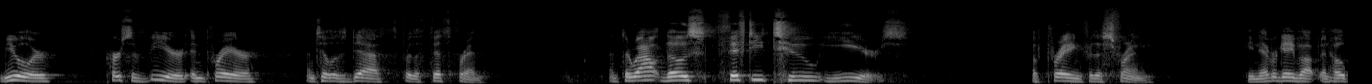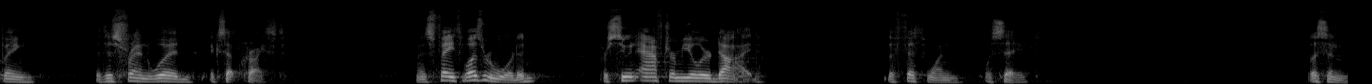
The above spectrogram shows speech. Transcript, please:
Mueller persevered in prayer until his death for the fifth friend. And throughout those 52 years of praying for this friend, he never gave up in hoping that this friend would accept Christ. And his faith was rewarded, for soon after Mueller died, the fifth one was saved. Listen,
